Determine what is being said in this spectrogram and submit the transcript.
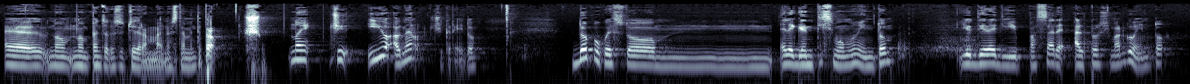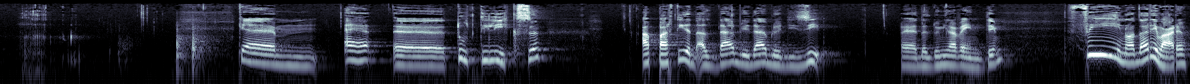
eh, no, non penso che succederà mai, onestamente. Però ci, io almeno ci credo. Dopo questo mh, mm, elegantissimo momento, io direi di passare al prossimo argomento, che mh, mm, è eh, tutti i leaks a partire dal WWDC eh, del 2020 fino ad arrivare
